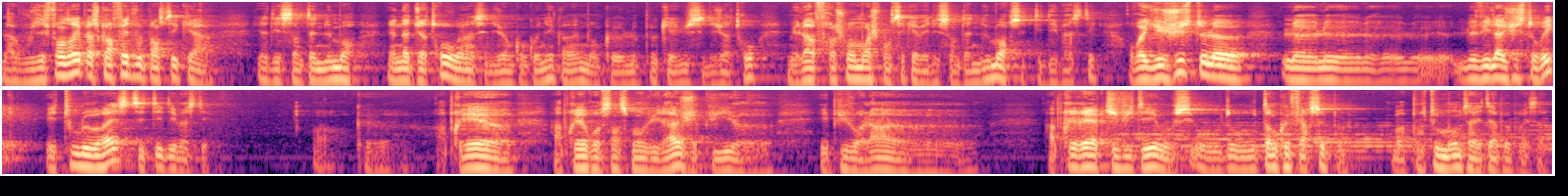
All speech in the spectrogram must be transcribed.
Là, vous effondrez parce qu'en fait vous pensez qu'il y, a des centaines de morts. Il y en a déjà trop, hein, c'est des gens qu'on connaît quand même, donc euh, le peu qu'il y a eu c'est déjà trop. Mais là franchement moi je pensais qu'il y avait des centaines de morts, c'était dévasté. On voyait juste le, village historique et tout le reste c'était dévasté. après, euh, après recensement village et puis, euh, et puis voilà, après réactivité autant que faire se peut. Bah, pour tout le monde ça a été à peu près ça.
